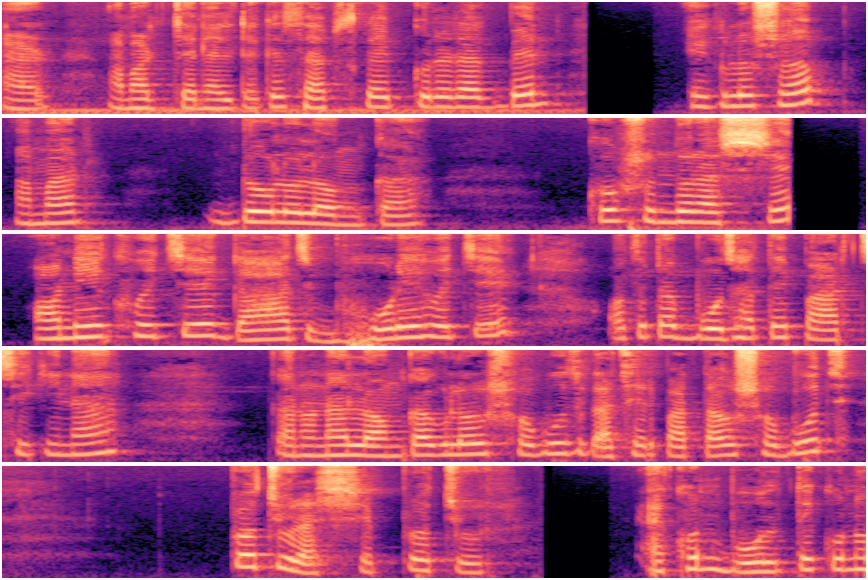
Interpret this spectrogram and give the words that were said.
আর আমার চ্যানেলটাকে সাবস্ক্রাইব করে রাখবেন। এগুলো সব আমার ডোলো লঙ্কা। খুব সুন্দর আসছে। অনেক হয়েছে, গাছ ভরে হয়েছে। অতটা বোঝাতে পারছি কি না। কেননা লঙ্কাগুলো সবুজ, গাছের পাতাও সবুজ। প্রচুর আসছে, প্রচুর। এখন বলতে কোনো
